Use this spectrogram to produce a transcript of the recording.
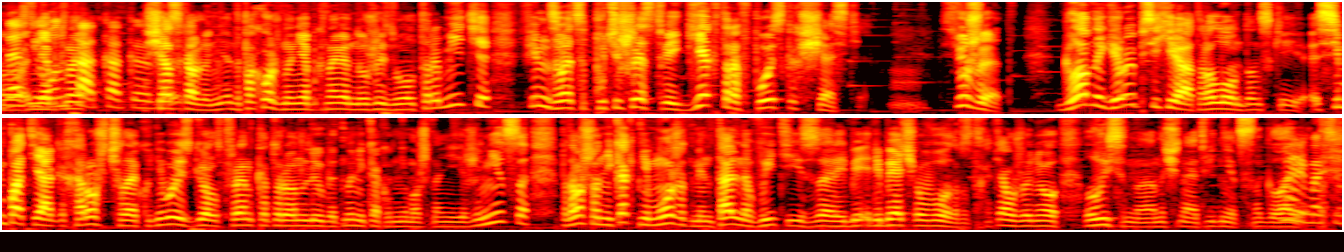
прошлогоднюю... Подожди, он как, как... э, Сейчас скажу, не- похожий на необыкновенную жизнь Уолтера Митти. Фильм называется «Путешествие Гектора в поисках счастья». Сюжет. Главный герой психиатр лондонский, симпатяга, хороший человек. У него есть герлфренд, который он любит, но никак он не может на ней жениться, потому что он никак не может ментально выйти из э, ребя- ребячего возраста, хотя уже у него лысина начинает виднеться на голове. Максим.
